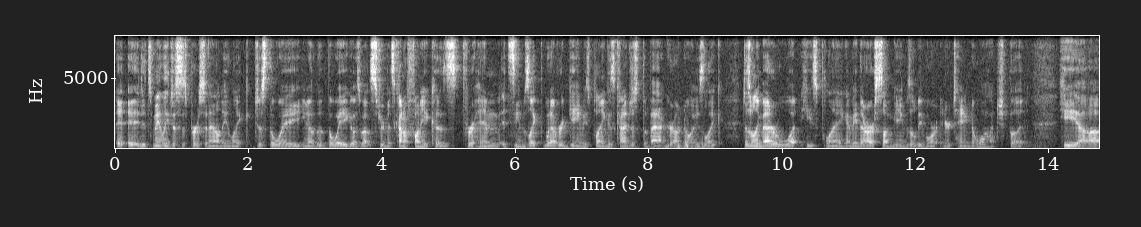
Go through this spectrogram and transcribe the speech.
it, it, it's mainly just his personality and like just the way you know the, the way he goes about streaming it's kind of funny because for him it seems like whatever game he's playing is kind of just the background noise like it doesn't really matter what he's playing i mean there are some games that'll be more entertaining to watch but he uh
